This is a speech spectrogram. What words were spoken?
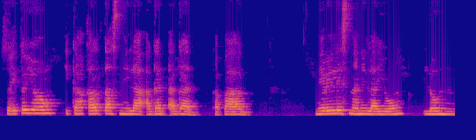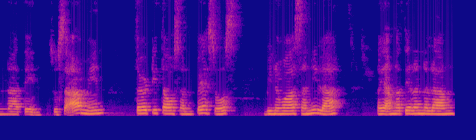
So ito yung ikakaltas nila agad-agad kapag nirelease na nila yung loan natin. So sa amin, 30,000 pesos, binawasan nila, kaya ang natira na lang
